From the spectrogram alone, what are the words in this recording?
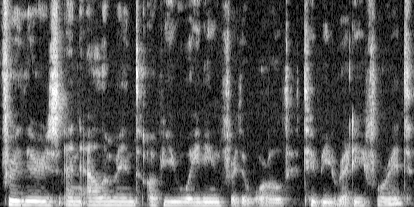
For there's an element of you waiting for the world to be ready for it.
